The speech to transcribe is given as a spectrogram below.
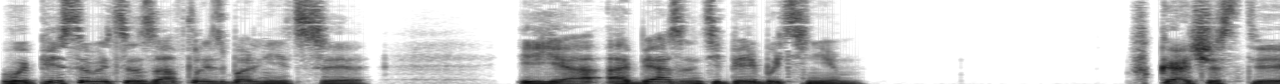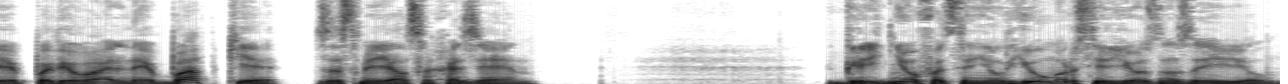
выписывается завтра из больницы, и я обязан теперь быть с ним. «В качестве повивальной бабки?» — засмеялся хозяин. Гриднев оценил юмор, серьезно заявил.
